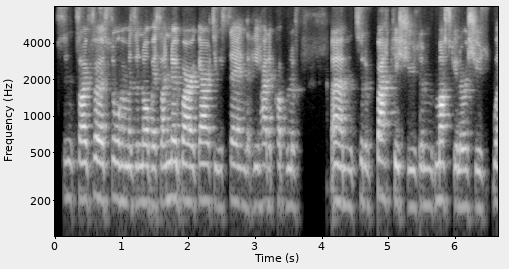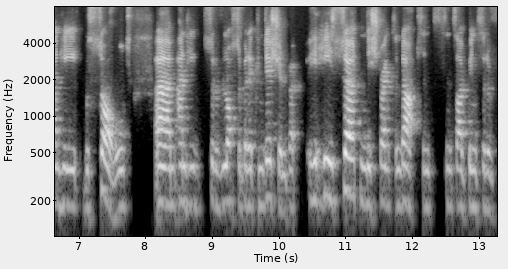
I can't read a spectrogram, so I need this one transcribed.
since I first saw him as a novice. I know Barrett Garrity was saying that he had a couple of um, sort of back issues and muscular issues when he was sold um, and he sort of lost a bit of condition, but he, he's certainly strengthened up since since I've been sort of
